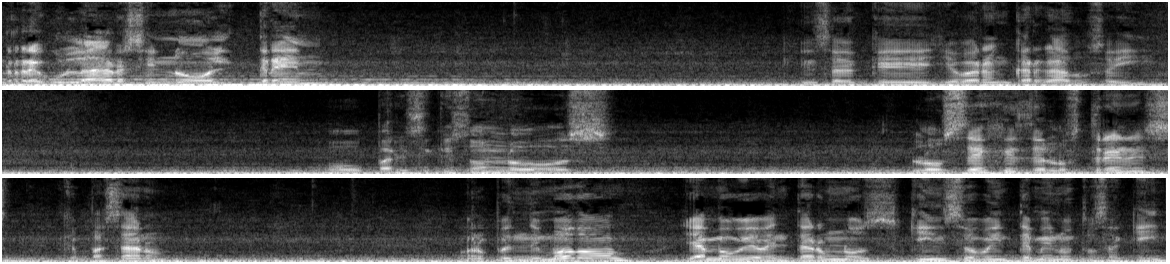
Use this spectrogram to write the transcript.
regular, sino el tren. ¿Quién sabe qué llevarán cargados ahí? O parece que son los los ejes de los trenes que pasaron. Bueno, pues ni modo, ya me voy a aventar unos 15 o 20 minutos aquí,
